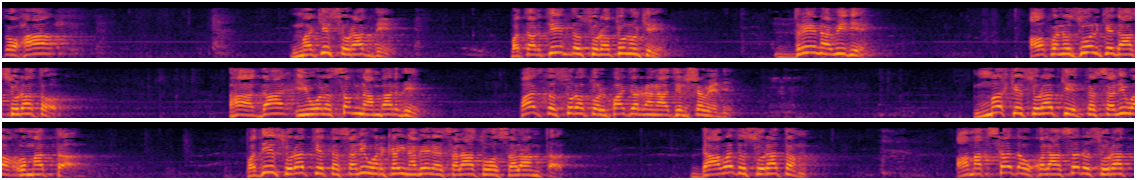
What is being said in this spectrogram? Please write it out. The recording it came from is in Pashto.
زوحا مکی سورات دی په ترتیب د سوراتونو کې درې نوي دي او په نزول کې دا سورات ها دا یو لسم نمبر دی پس د سورۃ الفجر نه نازل شوه دی مخکې سورات کې تسلی و امت ته په دې سورات کې تسلی ورکړي نبی له صلوات و سلام ته داوه د صورتم او مقصد او خلاصه د صورت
